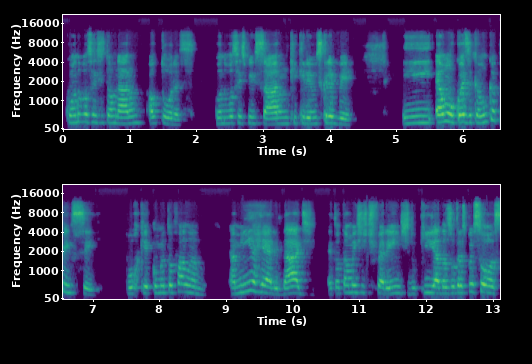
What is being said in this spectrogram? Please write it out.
quando vocês se tornaram autoras, quando vocês pensaram que queriam escrever. E é uma coisa que eu nunca pensei, porque, como eu estou falando, a minha realidade é totalmente diferente do que a das outras pessoas.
